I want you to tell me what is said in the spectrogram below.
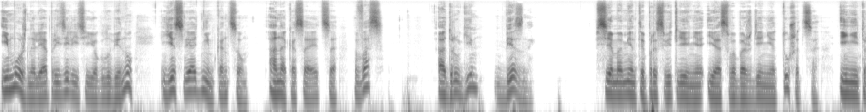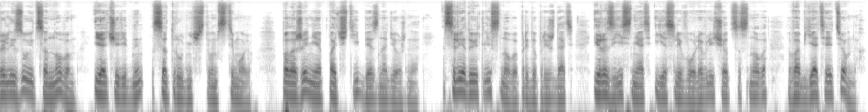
И можно ли определить ее глубину, если одним концом она касается вас, а другим – бездны? Все моменты просветления и освобождения тушатся и нейтрализуются новым и очередным сотрудничеством с тьмою. Положение почти безнадежное – Следует ли снова предупреждать и разъяснять, если воля влечется снова в объятия темных?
